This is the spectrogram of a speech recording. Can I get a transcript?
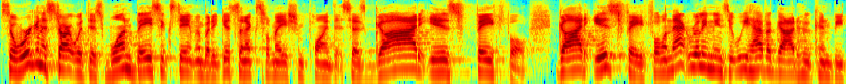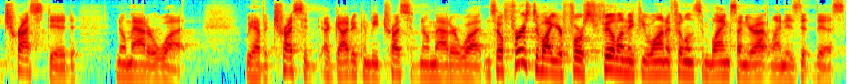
So we're going to start with this one basic statement, but it gets an exclamation point that says, God is faithful. God is faithful. And that really means that we have a God who can be trusted no matter what. We have a trusted, a God who can be trusted no matter what. And so, first of all, your first fill in, if you want to fill in some blanks on your outline, is that this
